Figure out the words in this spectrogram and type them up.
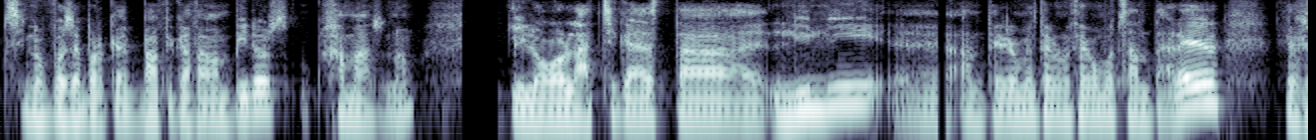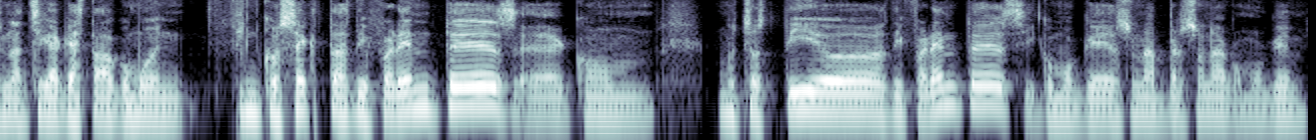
si no fuese porque Buffy caza vampiros, jamás, ¿no? Y luego la chica esta, Lily, eh, anteriormente conocida como Chantarelle, que es una chica que ha estado como en cinco sectas diferentes, eh, con muchos tíos diferentes y como que es una persona como que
